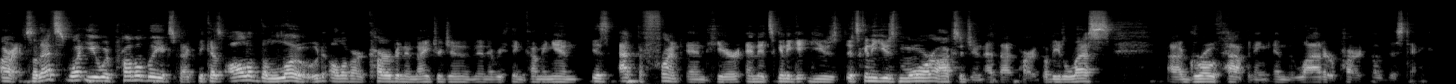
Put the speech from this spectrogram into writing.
all right, so that's what you would probably expect because all of the load, all of our carbon and nitrogen and everything coming in is at the front end here and it's going to get used, it's going to use more oxygen at that part. There'll be less uh, growth happening in the latter part of this tank.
